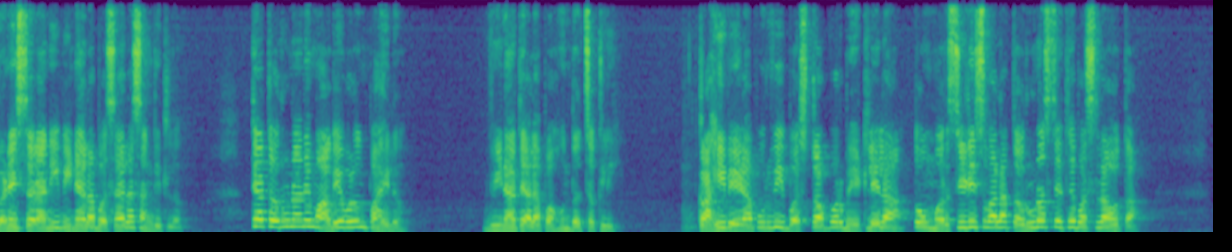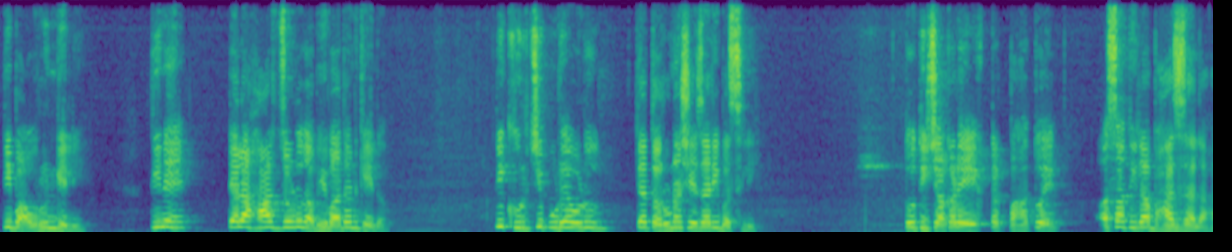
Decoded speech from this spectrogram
गणेश सरांनी वीणाला बसायला सांगितलं. त्या तरुणाने मागे वळून पाहिलं. वीणा त्याला पाहून दचकली. काही वेळापूर्वी बसस्टॉपवर भेटलेला तो मर्सिडीसवाला तरुणच तेथे बसला होता. ती बावरून गेली. तिने त्याला हात जोडून अभिवादन केलं. ती खुर्ची पुढे ओढून त्या तरुणाशेजारी बसली. तो तिच्याकडे एकटक पाहतोय असा तिला भास झाला.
